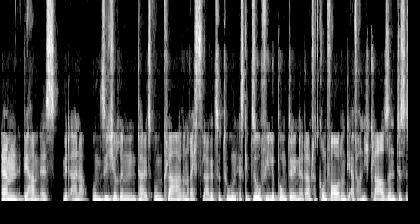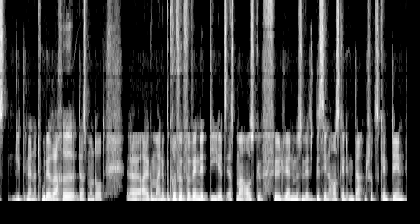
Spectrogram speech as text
Ähm, wir haben es mit einer unsicheren, teils unklaren Rechtslage zu tun. Es gibt so viele Punkte in der Datenschutzgrundverordnung, die einfach nicht klar sind. Das ist, liegt in der Natur der Sache, dass man dort äh, allgemeine Begriffe verwendet, die jetzt erstmal ausgefüllt werden müssen. Wer sich ein bisschen auskennt im Datenschutz, kennt den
